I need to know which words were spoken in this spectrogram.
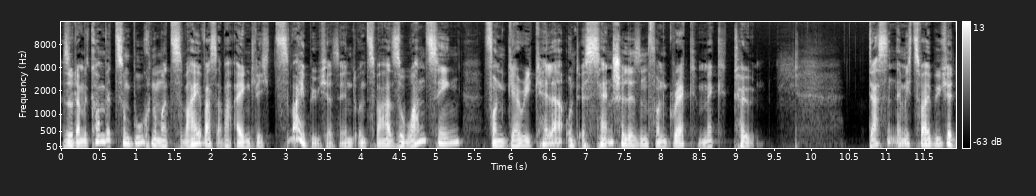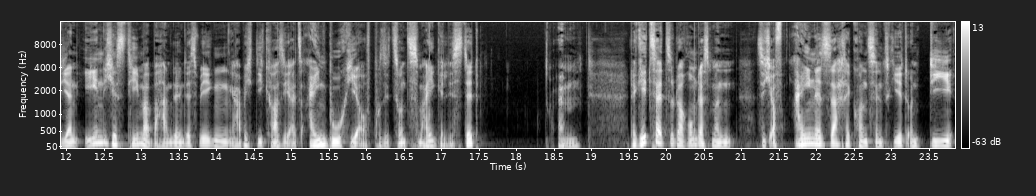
So, damit kommen wir zum Buch Nummer zwei, was aber eigentlich zwei Bücher sind, und zwar The One Thing von Gary Keller und Essentialism von Greg McCone. Das sind nämlich zwei Bücher, die ein ähnliches Thema behandeln. Deswegen habe ich die quasi als ein Buch hier auf Position 2 gelistet. Ähm, da geht es halt so darum, dass man sich auf eine Sache konzentriert und die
